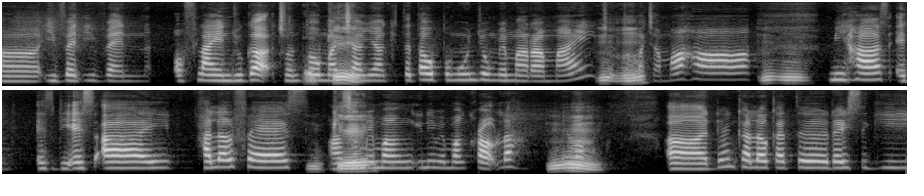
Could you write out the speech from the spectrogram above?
uh, event-event offline juga. Contoh Okey. macam yang kita tahu pengunjung memang ramai. Contoh Mhm. macam Maha, Mhm. Mihas, SDSI, Halal Fest. Uh, so memang ini memang crowd lah. Uh, dan kalau kata dari segi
